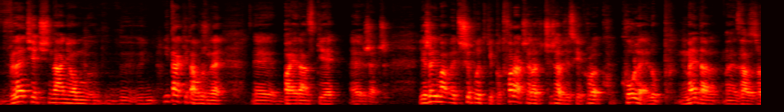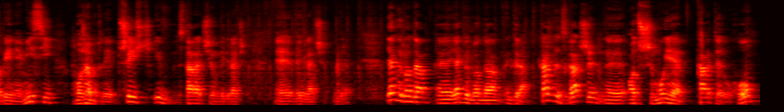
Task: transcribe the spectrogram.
wlecieć na nią i takie tam różne bajeranckie rzeczy. Jeżeli mamy trzy płytki potwora, czy czarodziejskie kule lub medal za zrobienie misji, możemy tutaj przyjść i starać się wygrać, wygrać grę. Jak wygląda, jak wygląda gra? Każdy z graczy otrzymuje kartę ruchu,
